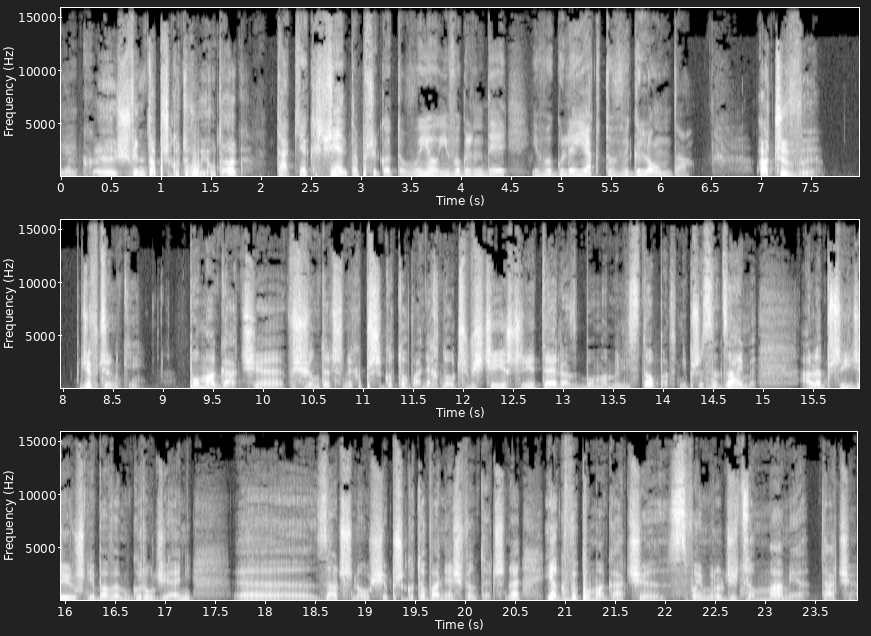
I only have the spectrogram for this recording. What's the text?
Jak e, święta przygotowują, tak? tak, jak święta przygotowują i w, ogóle, i w ogóle jak to wygląda. A czy wy, dziewczynki, pomagacie w świątecznych przygotowaniach? No oczywiście jeszcze nie teraz, bo mamy listopad, nie przesadzajmy, ale przyjdzie już niebawem grudzień, e, zaczną się przygotowania świąteczne. Jak wy pomagacie swoim rodzicom, mamie, tacie?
